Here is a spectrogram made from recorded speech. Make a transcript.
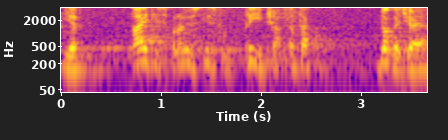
Jer ajeti se ponavljaju u smislu priča, je tako, događaja,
